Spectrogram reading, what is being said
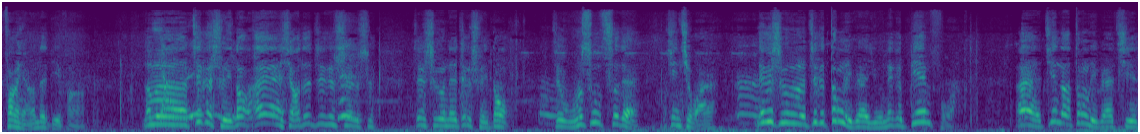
放羊的地方，那么这个水洞，哎，小的这个是是，这时候呢，这个水洞就无数次的进去玩。那个时候，这个洞里边有那个蝙蝠啊，哎，进到洞里边去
